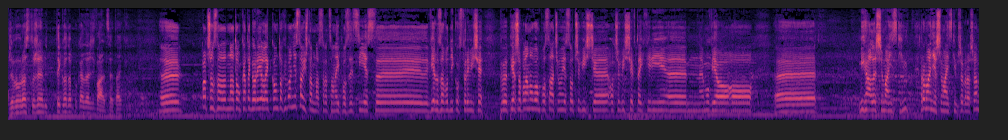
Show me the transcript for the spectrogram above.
że po prostu, żeby tylko to pokazać w walce, tak? E, Patrząc na, na tą kategorię lekką, to chyba nie stoisz tam na straconej pozycji. Jest e, wielu zawodników, z którymi się pierwszoplanową postacią jest oczywiście, oczywiście w tej chwili m, mówię o, o e, Michale Szymańskim, Romanie Szymańskim, przepraszam.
